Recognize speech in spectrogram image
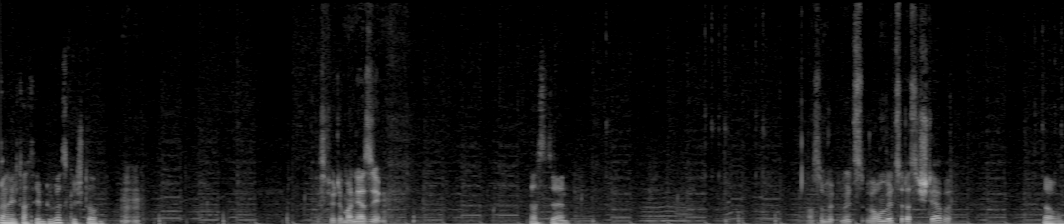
Ach, ich dachte eben, du wirst gestorben. Das würde man ja sehen. Was denn? Also, willst, warum willst du, dass ich sterbe? Warum?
